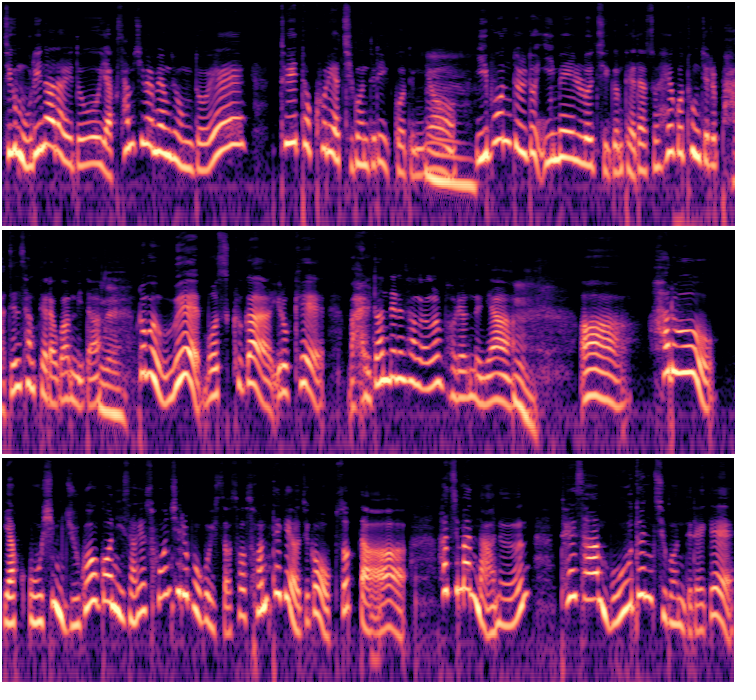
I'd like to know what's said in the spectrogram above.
지금 우리나라에도 약 30여 명 정도의 트위터 코리아 직원들이 있거든요. 음. 이분들도 이메일로 지금 대다수 해고 통지를 받은 상태라고 합니다. 네. 그러면 왜 머스크가 이렇게 말도 안 되는 상황을 벌였느냐? 음. 아, 하루 약 56억 원 이상의 손실을 보고 있어서 선택의 여지가 없었다. 하지만 나는 퇴사한 모든 직원들에게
